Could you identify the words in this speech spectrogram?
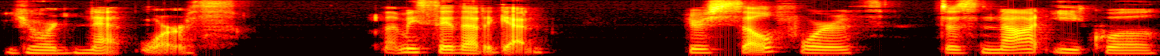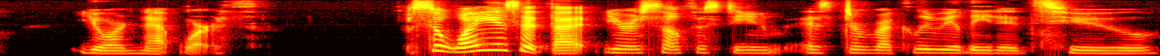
your net worth. Let me say that again. Your self worth does not equal your net worth. So, why is it that your self esteem is directly related to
